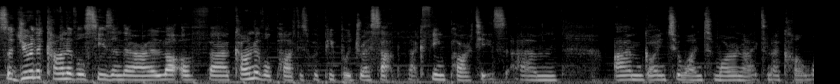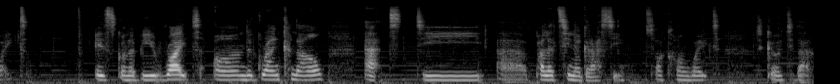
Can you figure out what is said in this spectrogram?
So during the carnival season, there are a lot of uh, carnival parties where people dress up, like theme parties. Um, I'm going to one tomorrow night and I can't wait. It's going to be right on the Grand Canal at the uh, Palazzina Grassi. So I can't wait to go to that.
